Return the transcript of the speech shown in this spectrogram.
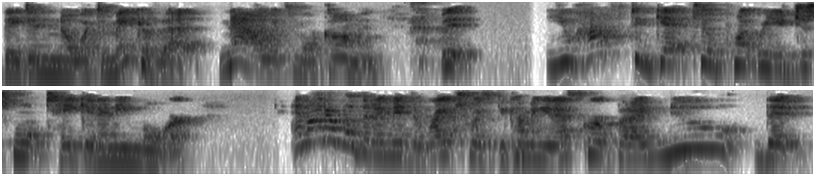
they didn't know what to make of that. Now it's more common. But you have to get to a point where you just won't take it anymore. And I don't know that I made the right choice becoming an escort, but I knew that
